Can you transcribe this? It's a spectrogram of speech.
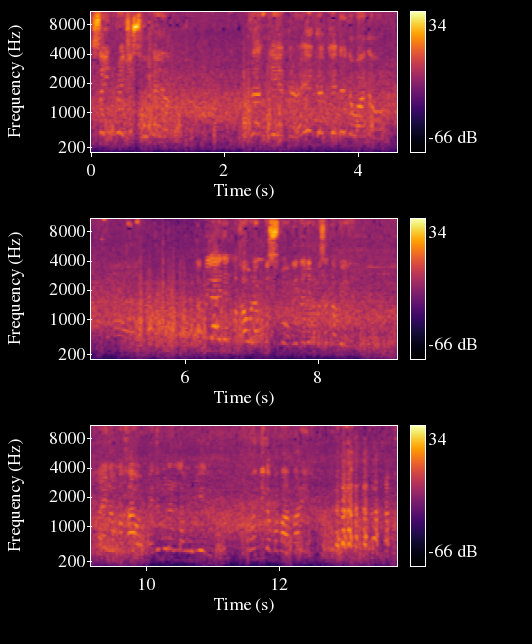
St. Regis Hotel. Grand Theater. Eh, Grand Theater gawa na, oh. Kabila niyan, Macau lang mismo. Kita nyo naman sa tabi. Ayun, oh, Macau. Pwede mo lang languyin. Kung hindi ka mapaparin.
